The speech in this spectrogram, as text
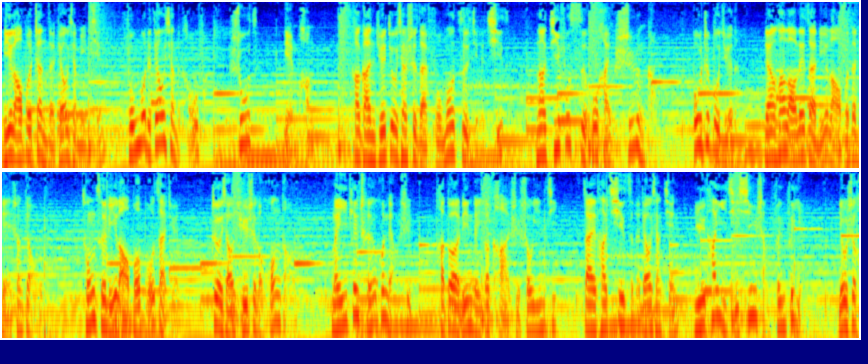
李老伯站在雕像面前，抚摸着雕像的头发、梳子、脸庞。他感觉就像是在抚摸自己的妻子，那肌肤似乎还有湿润感。不知不觉的，两行老泪在李老伯的脸上掉落。从此，李老伯不再觉得这小区是个荒岛了。每一天晨昏两世，他都要拎着一个卡式收音机，在他妻子的雕像前与他一起欣赏纷飞燕。有时候，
